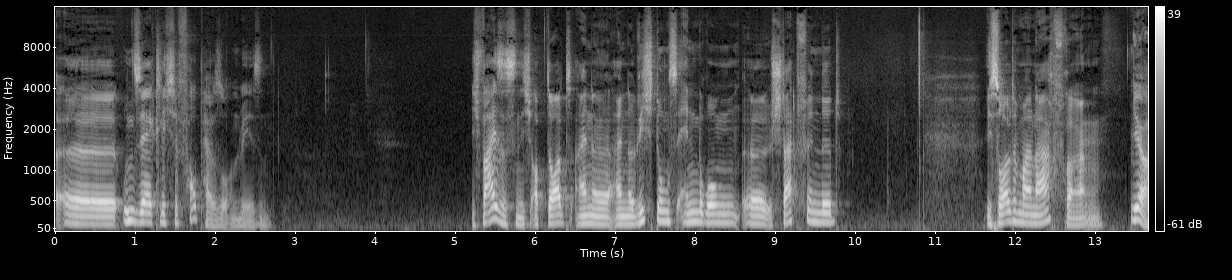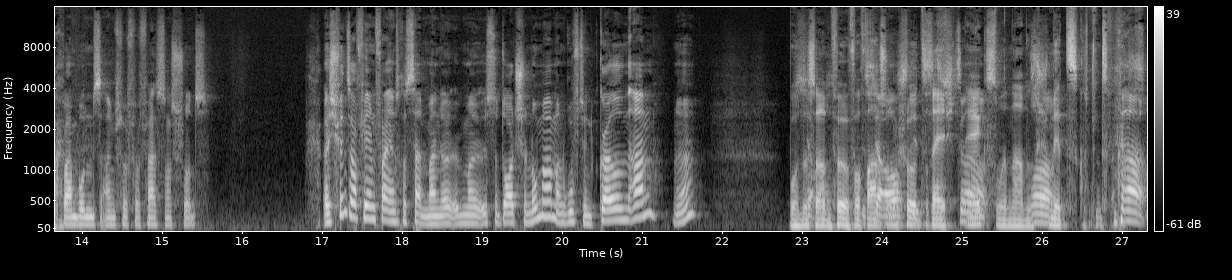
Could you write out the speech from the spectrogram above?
äh, unsägliche V-Personenwesen. Ich weiß es nicht, ob dort eine, eine Richtungsänderung äh, stattfindet. Ich sollte mal nachfragen. Ja. Beim Bundesamt für Verfassungsschutz. Also ich finde es auf jeden Fall interessant. Man, man, ist eine deutsche Nummer, man ruft in Köln an. Ne? Bundesamt für Verfassungsschutz, ja Recht, genau. Ex, mein Name ist oh. Schmitz. Guten Tag. Ja.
